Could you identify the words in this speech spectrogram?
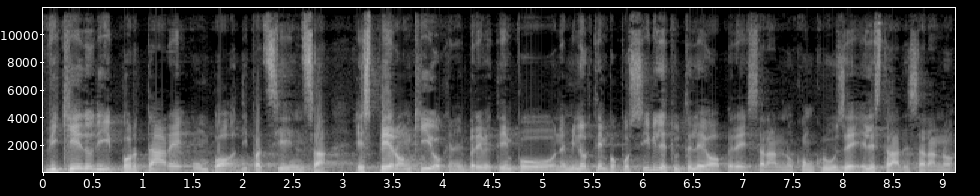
Vi chiedo di portare un po' di pazienza e spero anch'io che nel, breve tempo, nel minor tempo possibile tutte le opere saranno concluse e le strade saranno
